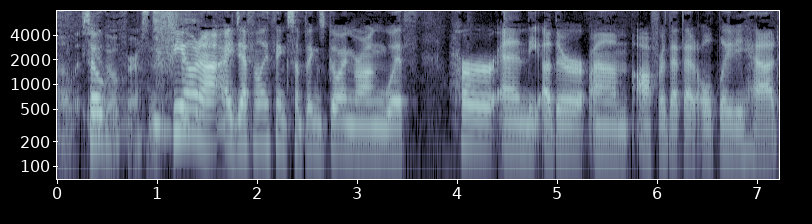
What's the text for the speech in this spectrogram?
I'll let So you go first. Fiona, I definitely think something's going wrong with her and the other um, offer that that old lady had.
